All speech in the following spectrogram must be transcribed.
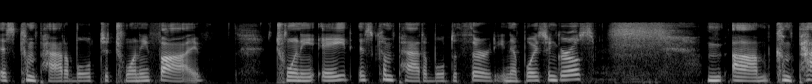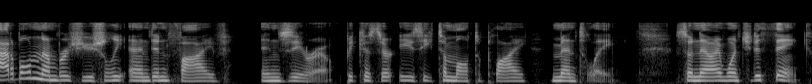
is compatible to 25. 28 is compatible to 30. Now, boys and girls, um, compatible numbers usually end in 5 and 0 because they're easy to multiply mentally. So now I want you to think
